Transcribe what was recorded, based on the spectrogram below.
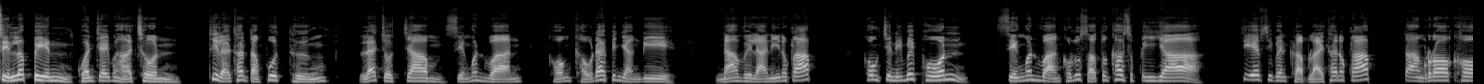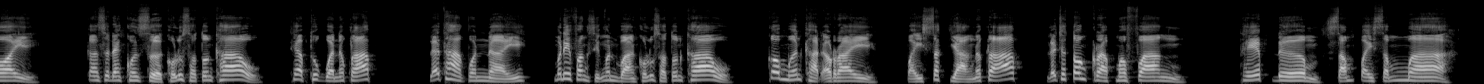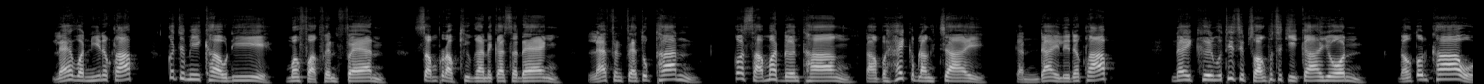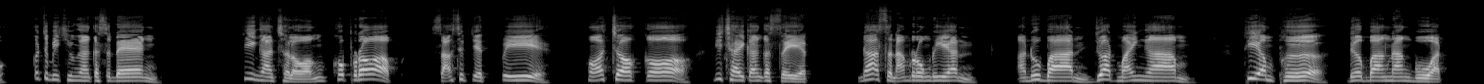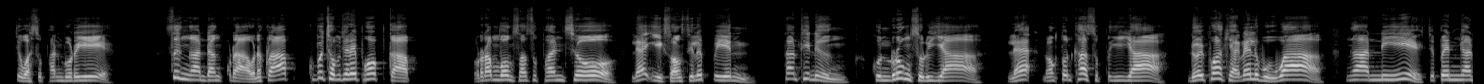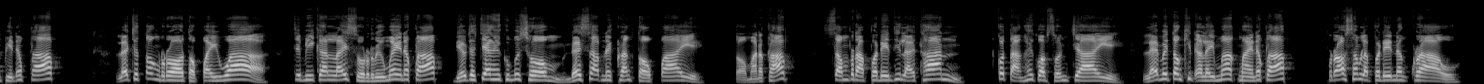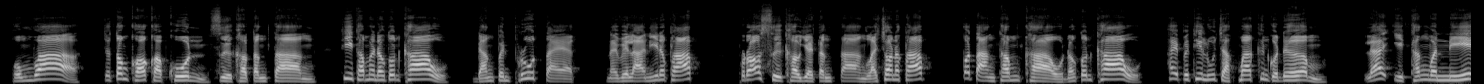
ศิลปินขวัญใจมหาชนที่หลายท่านต่างพูดถึง และจดจำเสียงหวานๆของเขาได้เป็นอย่างดีณเวลานี้นะครับ คงจะหนีไม่พ้น เสียงหวานๆของลูกสาวต้นข้าวสุปรียา ที่เอฟซีแฟนคลับหลายท่านนะครับ ต่างรอคอย การแสดงคอนเสิร์ตของลูกสาวต้นข้าวแทบทุกวันนะครับ และถ้าหากวันไหนไม่ได้ฟังเสียงหวานๆของลูกสาวต้นข้าวก็เหมือนขาดอะไรไปสักอย่างนะครับ และจะต้องกลับมาฟัง เทปเดิมซ้ำไปซ้ำมา และวันนี้นะครับก็จะมีข่าวดีมาฝากแฟนๆสำหรับคิวงานในการแสดง และแฟนๆทุกท่าน ก็สามารถเดินทางตามไปให้กำลังใจกันได้เลยนะครับ ในคืนวันที่ 12 พฤศจิกายน น้องต้นข้าวก็จะมีคิวงานการแสดง ที่งานฉลองครบรอบ 37 ปี หอจอกอวิชัยการเกษตร ณสนามโรงเรียน อนุบาล ยอดไม้งาม ที่อำเภอเดิมบางนางบวช จังหวัดสุพรรณบุรี ซึ่งงานดังกล่าวนะครับ คุณผู้ชมจะได้พบกับรำวงสาวสุพรรณโชว์ และอีกสองศิลปิน ท่านที่หนึ่งคุณรุ่งสุริยา และน้องต้นข้าวสุปรียา โดยพ่อแขกได้ระบุว่า งานนี้จะเป็นงานผิดนะครับ และจะต้องรอต่อไปว่า จะมีการไลฟ์สดหรือไม่นะครับ เดี๋ยวจะแจ้งให้คุณผู้ชมได้ทราบในครั้งต่อไป ต่อมานะครับสำหรับประเด็นที่หลายท่าน ก็ต่างให้ความสนใจ และไม่ต้องคิดอะไรมากมายนะครับ เพราะสำหรับประเด็นดังกล่าว ผมว่าจะต้องขอขอบคุณสื่อข่าวต่างๆ ที่ทำให้น้องต้นข้าว ดังเป็นพลุแตกในเวลานี้นะครับ เพราะสื่อข่าวใหญ่ต่างๆ หลายช่องนะครับ ก็ต่างทำข่าวน้องต้นข้าว ให้เป็นที่รู้จักมากขึ้นกว่าเดิม และอีกทั้งวันนี้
